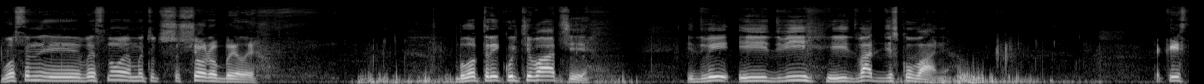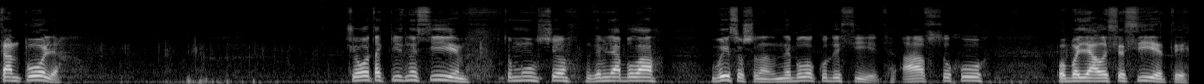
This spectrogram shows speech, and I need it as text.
Восени, весною ми тут що робили? Було три культивації і дві, і дві, і два дискування. Такий стан поля. Чого так пізно сіємо? Тому що земля була висушена, не було куди сіяти. А в суху побоялися сіяти.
